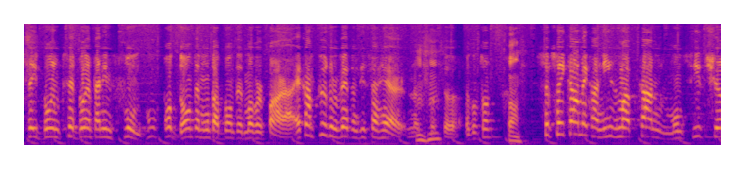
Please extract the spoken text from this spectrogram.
pse i bën pse bëhen tani në fund po, po donte mund ta bënte më përpara e kam pyetur veten disa herë në mhm. këtë mm -hmm. e kupton po sepse i ka mekanizmat kanë mundësitë që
